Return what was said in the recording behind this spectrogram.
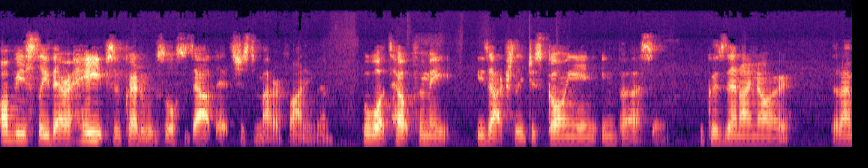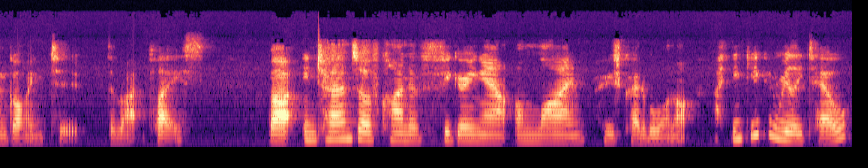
obviously there are heaps of credible sources out there. It's just a matter of finding them. But what's helped for me is actually just going in in person because then I know that I'm going to the right place. But in terms of kind of figuring out online who's credible or not, I think you can really tell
